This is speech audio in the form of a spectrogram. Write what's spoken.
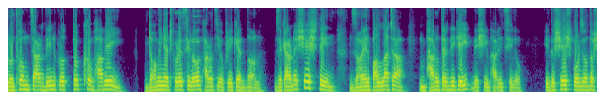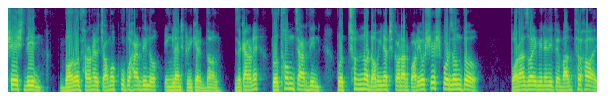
প্রথম চার দিন প্রত্যক্ষভাবেই ডমিনেট করেছিল ভারতীয় ক্রিকেট দল। যে কারণে শেষ দিন জয়ের পাল্লাটা ভারতের দিকেই বেশি ভারী ছিল। কিন্তু শেষ পর্যন্ত শেষ দিন বড় ধরনের চমক উপহার দিল ইংল্যান্ড ক্রিকেট দল। যে কারণে প্রথম চার দিন প্রচ্ছন্ন ডমিনেট করার পরেও শেষ পর্যন্ত পরাজয় মেনে নিতে বাধ্য হয়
